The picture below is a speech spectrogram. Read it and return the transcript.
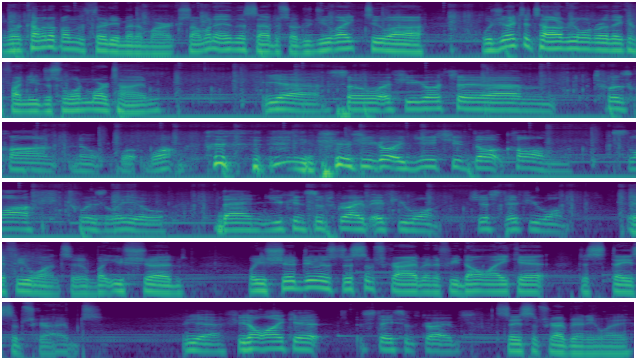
we're coming up on the 30 minute mark, so I'm gonna end this episode. Would you like to, uh, would you like to tell everyone where they can find you just one more time? Yeah, so if you go to um, TwizzClan, no, what, what? if you go to youtube.com slash TwizzLeo, then you can subscribe if you want, just if you want. If you want to, but you should. What you should do is just subscribe, and if you don't like it, just stay subscribed. Yeah, if you don't like it, stay subscribed. Stay subscribed anyway,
